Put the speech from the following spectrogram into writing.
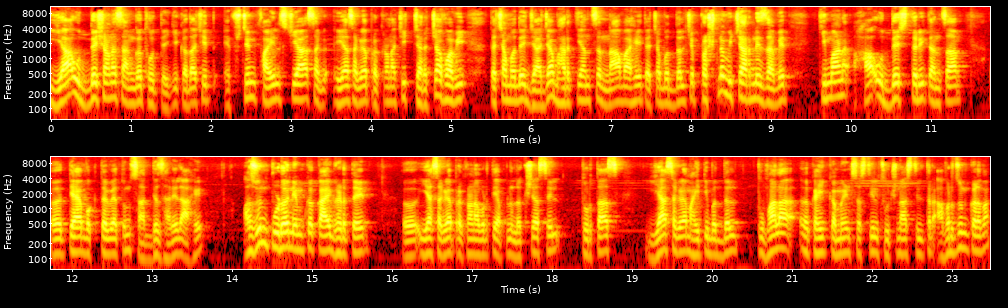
या उद्देशानं सांगत होते की कदाचित एफस्टीन फाईल्सच्या सग या सगळ्या प्रकरणाची चर्चा व्हावी. त्याच्यामध्ये ज्या ज्या भारतीयांचं नाव आहे त्याच्याबद्दलचे प्रश्न विचारले जावेत. किमान हा उद्देश तरी त्यांचा त्या वक्तव्यातून साध्य झालेला आहे. अजून पुढं नेमकं काय घडतंय या सगळ्या प्रकरणावरती आपलं लक्ष असेल. तुर्तास या सगळ्या माहितीबद्दल तुम्हाला काही कमेंट्स असतील सूचना असतील तर आवर्जून कळवा.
